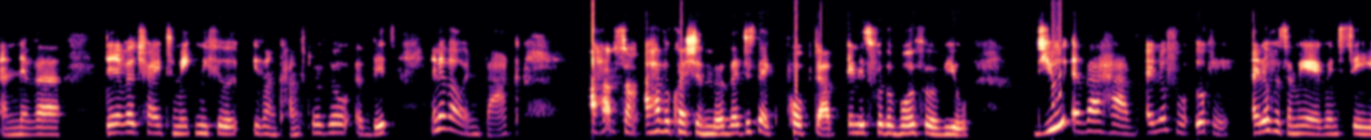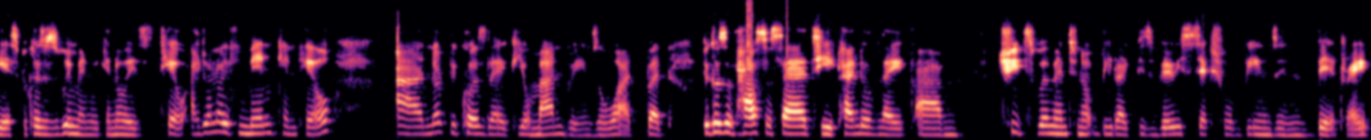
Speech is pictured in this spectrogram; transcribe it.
and never they never tried to make me feel even comfortable a bit. I never went back. I have some I have a question though that just like popped up and it's for the both of you. Do you ever have I know for okay, I know for some you're going to say yes because as women we can always tell. I don't know if men can tell. Uh, not because like your man brains or what, but because of how society kind of like um treats women to not be like these very sexual beings in bed, right?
